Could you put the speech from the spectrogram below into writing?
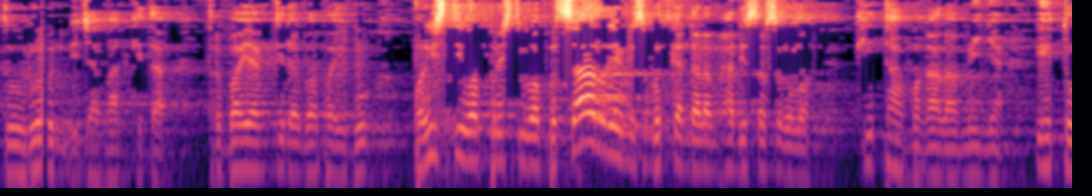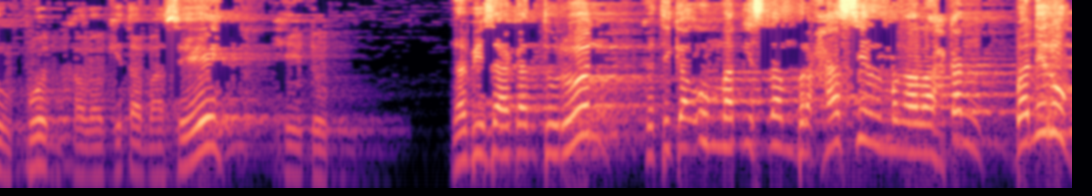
turun di zaman kita. Terbayang tidak Bapak Ibu, peristiwa-peristiwa besar yang disebutkan dalam hadis Rasulullah, kita mengalaminya. Itu pun kalau kita masih hidup. Nabi Isa akan turun ketika umat Islam berhasil mengalahkan Bani Rum.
